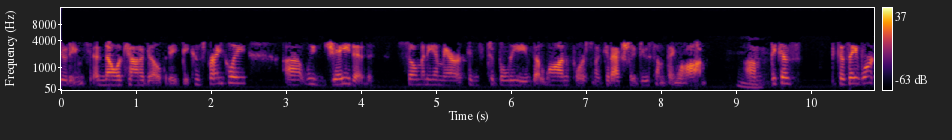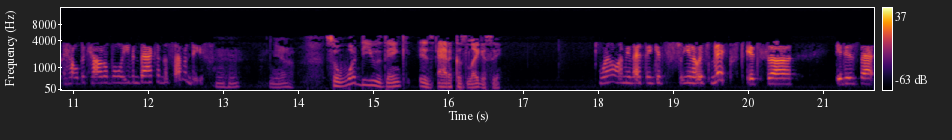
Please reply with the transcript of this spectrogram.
shootings and no accountability. Because frankly, uh, we've jaded so many Americans to believe that law enforcement could actually do something wrong. Um, because because they weren't held accountable even back in the 70s. hmm Yeah. So, what do you think is Attica's legacy? Well, I mean, I think it's you know it's mixed. It's uh, it is that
